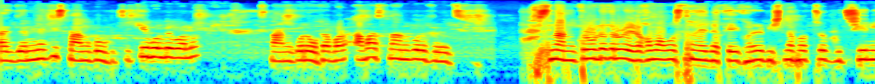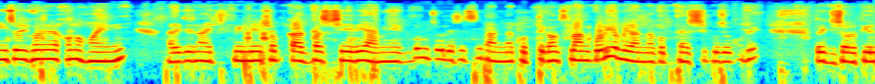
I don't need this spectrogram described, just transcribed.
লাগছে। আমি নাকি স্নান করে উঠেছি। কে বলবে বলো? স্নান করে ওঠার পর আবার স্নান করে ফেলেছি। স্নান করে উঠে কারণ এরকম অবস্থা হয়। দেখো, এই ঘরের বিছনাপত্র গুছিয়ে নিয়েছি, ওই ঘরের এখনও হয়নি। আর এই যে নাইট মিলে সব কাজ বাজ সেরে আমি একদম চলে এসেছি রান্না করতে। কারণ স্নান করেই আমি রান্না করতে আসছি পুজো করে। তো এই যে চলো, তেল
